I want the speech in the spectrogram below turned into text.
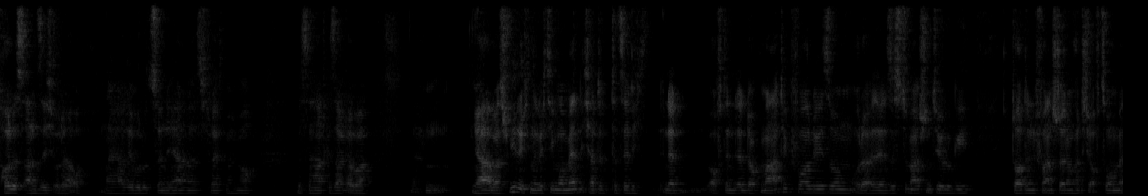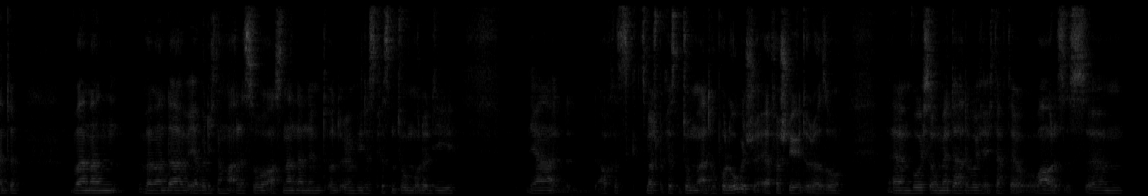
Tolles an sich oder auch, naja, revolutionär, ist vielleicht manchmal auch ein bisschen hart gesagt, aber ähm, ja, aber es ist schwierig, einen richtigen Moment. Ich hatte tatsächlich in der, oft in der Dogmatikvorlesung oder in der systematischen Theologie, dort in den Veranstaltungen hatte ich oft so Momente, weil man weil man da ja wirklich nochmal alles so auseinander nimmt und irgendwie das Christentum oder die, ja, auch das zum Beispiel Christentum anthropologisch eher versteht oder so, ähm, wo ich so Momente hatte, wo ich echt dachte, wow, das ist ähm,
